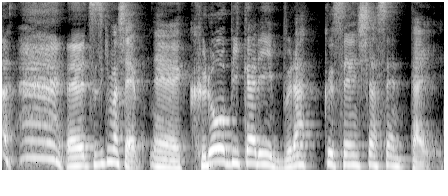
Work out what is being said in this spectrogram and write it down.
え、続きまして、え、黒光ブラック戦車戦隊。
